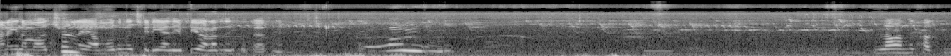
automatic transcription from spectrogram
அன்னைக்கு நம்ம வச்சோம் இல்லையா? முருங்கை செடி அது எப்படி வளர்ந்துருக்கு பாருங்க. இதெல்லாம் வந்து செடி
